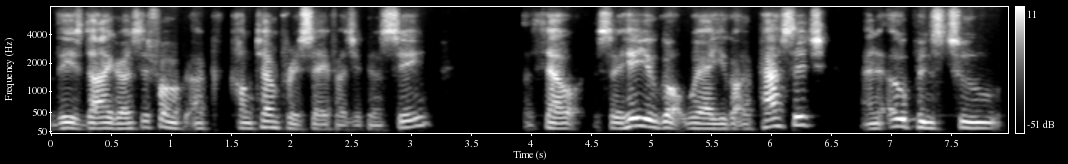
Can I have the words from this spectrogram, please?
these diagrams. It's from a, a contemporary Sefer, as you can see. So, so here you've got where you've got a passage and it opens to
